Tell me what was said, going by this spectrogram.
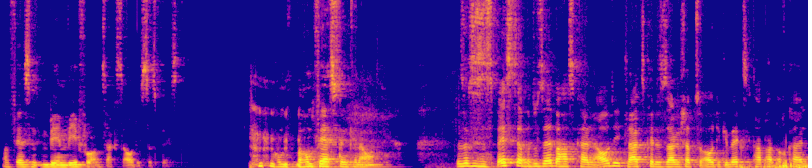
und fährst mit einem BMW vor und sagst, Audi ist das Beste. Warum, warum fährst du denn kein Audi? Das ist das Beste, aber du selber hast keinen Audi. Klar, jetzt könntest du sagen, ich habe zu Audi gewechselt, habe halt noch keinen,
